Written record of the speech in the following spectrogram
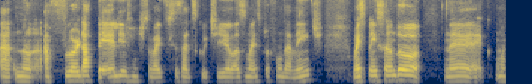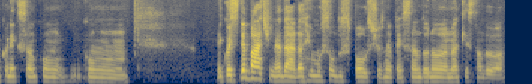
a flor da pele, a gente vai precisar discutir elas mais profundamente. Mas pensando, né, uma conexão com, com com esse debate né, da, da, remoção dos posts, né, pensando no, na questão do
